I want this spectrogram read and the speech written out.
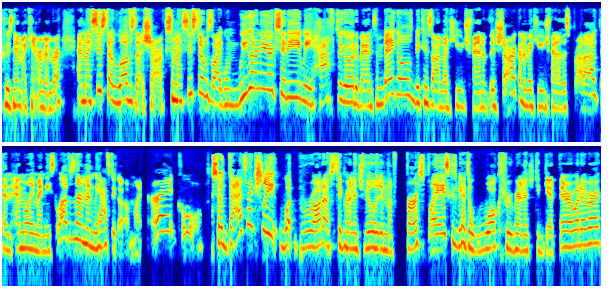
whose name I can't remember. And my sister loves that shark. So my sister was like, when we go to New York City, we have to go to Bantam Bagels because I'm a huge fan of this shark and I'm a huge fan of this product. And Emily, my niece, loves them and we have to go. I'm like, all right, cool. So that's actually what brought us to Greenwich Village in the first place because we had to walk through Greenwich to get there or whatever.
